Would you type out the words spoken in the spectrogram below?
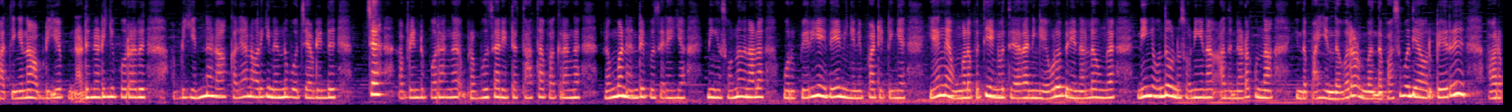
பார்த்தீங்கன்னா அப்படியே நடு நடுங்கி போகிறாரு அப்படி என்னடா கல்யாணம் வரைக்கும் நின்று போச்சு அப்படின்ட்டு ச்சே அப்படின்ட்டு போகிறாங்க அப்புறம் பூசாரிகிட்ட தாத்தா பார்க்குறாங்க ரொம்ப நன்றி பூசாரி ஐயா. நீங்கள் சொன்னதுனால ஒரு பெரிய இதே நீங்கள் நிப்பாட்டிட்டீங்க. ஏங்க உங்களை பற்றி எங்களுக்கு தெரியாதா? நீங்கள் எவ்வளோ பெரிய நல்லவங்க. நீங்கள் வந்து ஒன்று சொன்னீங்கன்னா அது நடக்கும் தான் இந்த பையன் இந்த வர இந்த பசுபதி அவர் பேர். அவரை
